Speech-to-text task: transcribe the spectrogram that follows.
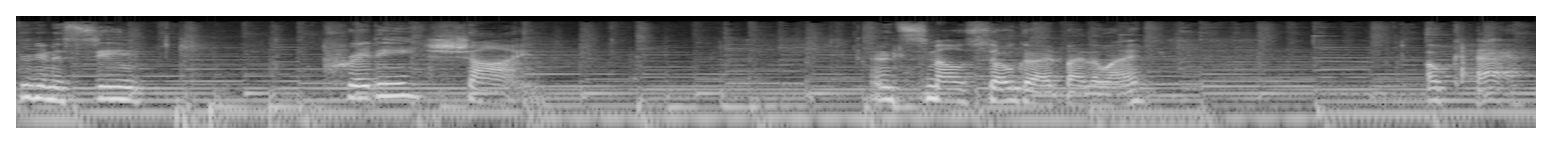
you're gonna see pretty shine. And it smells so good, by the way. Okay.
